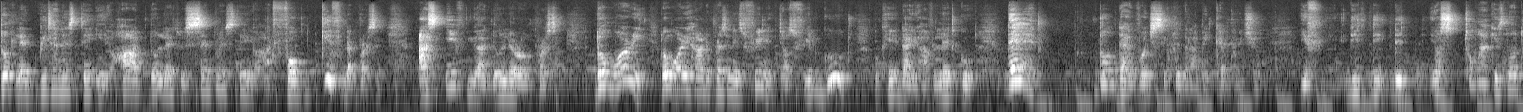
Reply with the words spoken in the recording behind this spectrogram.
Don't let bitterness stay in your heart. Don't let resentment stay in your heart. Forgive the person as if you are the only wrong person. Don't worry. Don't worry how the person is feeling. Just feel good. Okay? That you have let go. Then don't divulge secrets that have been kept with you. If the, the, the, your stomach is not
